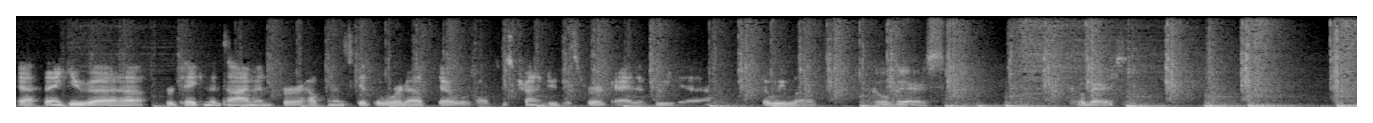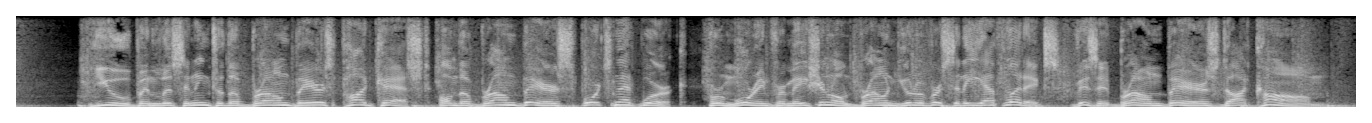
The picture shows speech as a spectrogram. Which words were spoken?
Yeah, thank you uh, for taking the time and for helping us get the word out there. We're all just trying to do this for a guy that we uh, that we love. Go Bears. Go Bears. You've been listening to the Brown Bears podcast on the Brown Bears Sports Network. For more information on Brown University athletics, visit brownbears.com.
